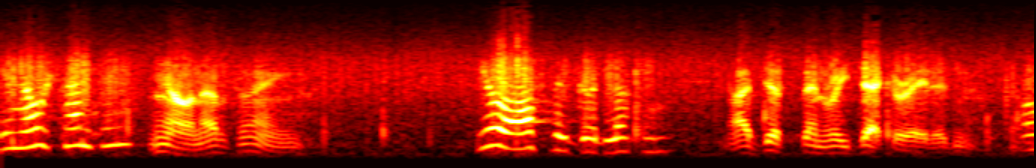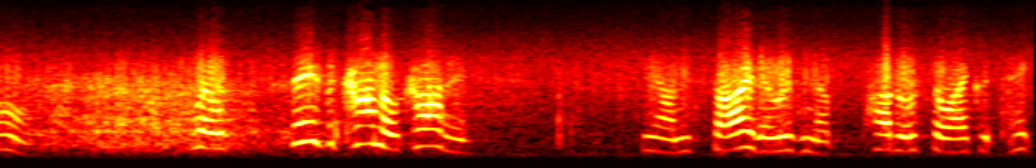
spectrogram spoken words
you know something? No, not a thing. You're awfully good looking. I've just been redecorated. Oh. Well, there's the Connell cottage. Gee, I'm sorry there isn't a puddle so I could take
